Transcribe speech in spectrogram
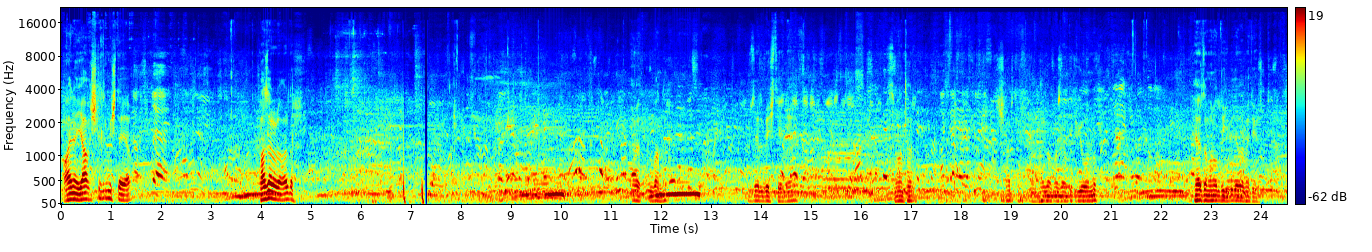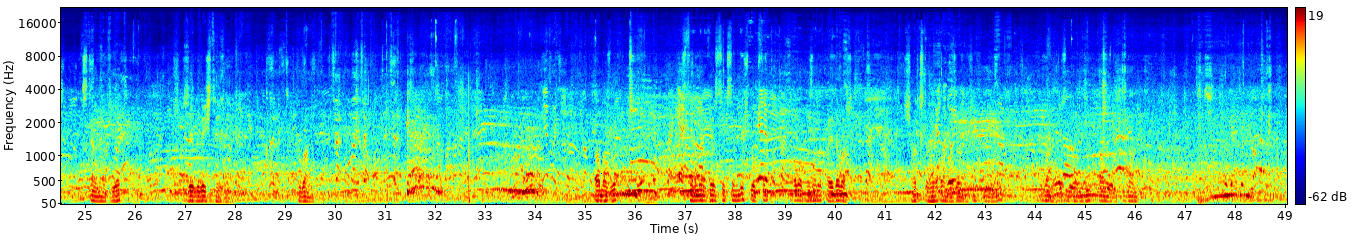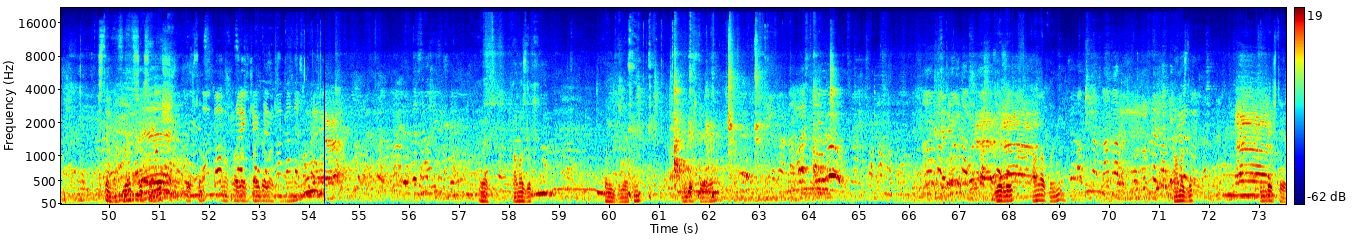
Aynen yakışıklıymış de ya. Yakışıklı he. Pazar ola kardeş. Evet kurbanlık. 155 TL. Simantar. Şarkı. Hayvan pazarındaki yoğunluk her zaman olduğu gibi devam ediyor. İstenilen fiyat 155 TL. Kurbanlık. Damazlık. İstenilen fiyat 85 90. Baba pazarlık kayda var. Şarçlı hayvan pazarlık çok iyi. Buradan kızıl öğrenci damazlık. Buradan istenilen fiyat 85 90. Ama pazarlık kayda var. Evet, damazlık. Kilosu. 15 TL. Yerli Angal koyunu. Damazlık. 25 TL.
